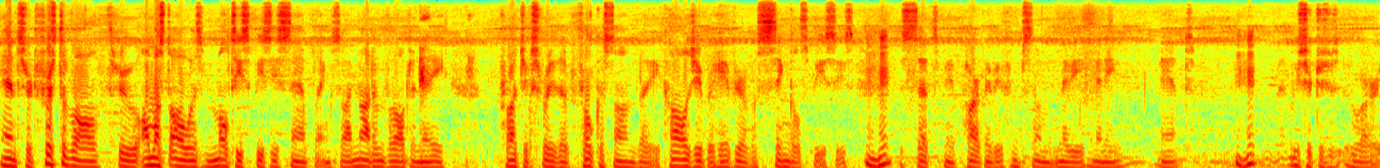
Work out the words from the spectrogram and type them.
answered, first of all, through almost always multi-species sampling. So I'm not involved in any projects really that focus on the ecology or behavior of a single species. Mhm. This sets me apart maybe from some, maybe many ant Mhm. researchers who are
